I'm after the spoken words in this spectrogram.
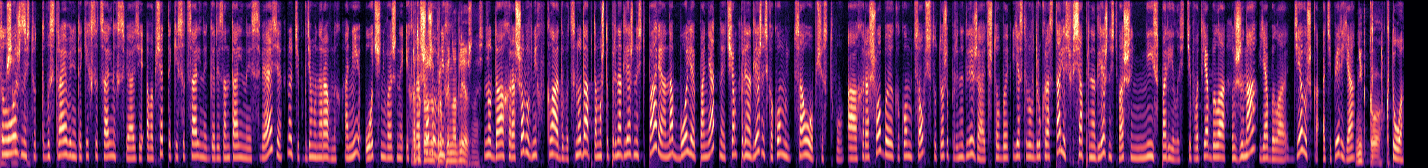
сложность вот выстраивания таких социальных связей, а вообще такие социальные горизонтальные связи, ну типа где мы на равных, они очень важны и Это хорошо тоже бы в про них принадлежность. ну да, хорошо бы в них вкладываться. Ну да, потому что принадлежность паре, она более понятная, чем принадлежность какому-нибудь сообществу. А хорошо бы какому-нибудь сообществу тоже принадлежать, чтобы, если вы вдруг расстались, вся принадлежность ваша не испарилась. Типа вот я была жена, я была девушка, а теперь я Никто. кто?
